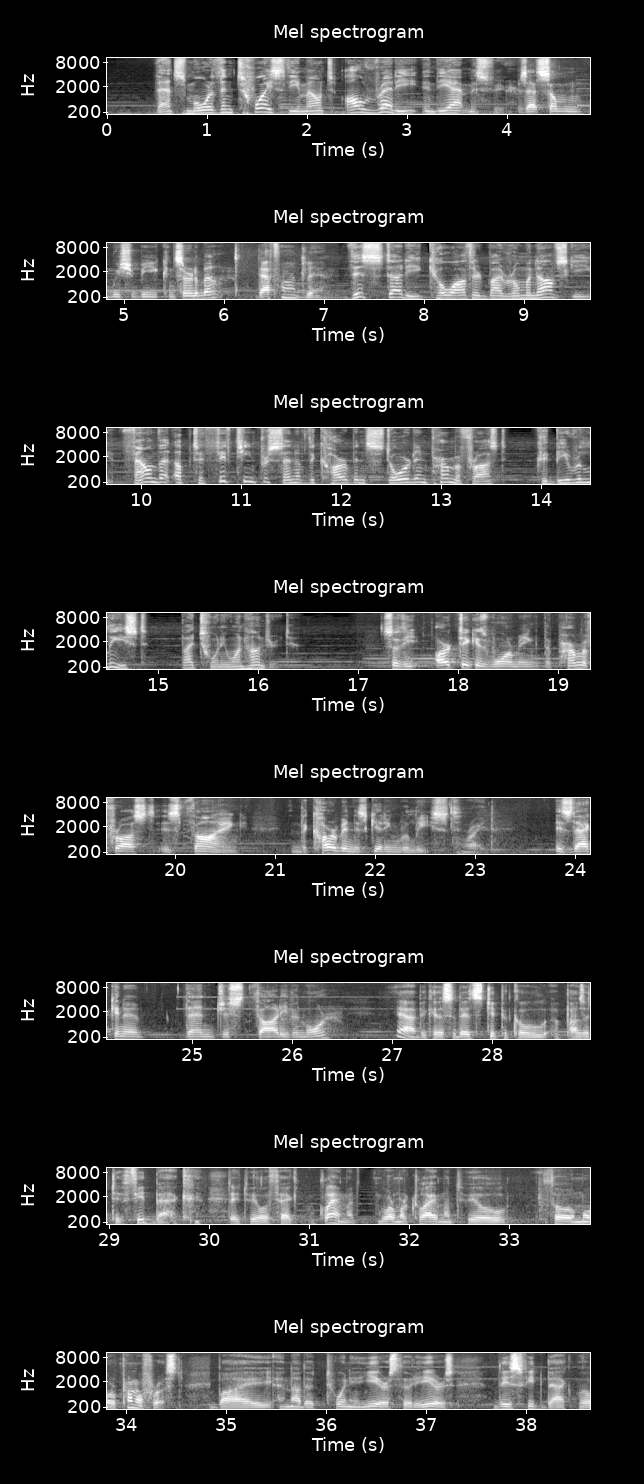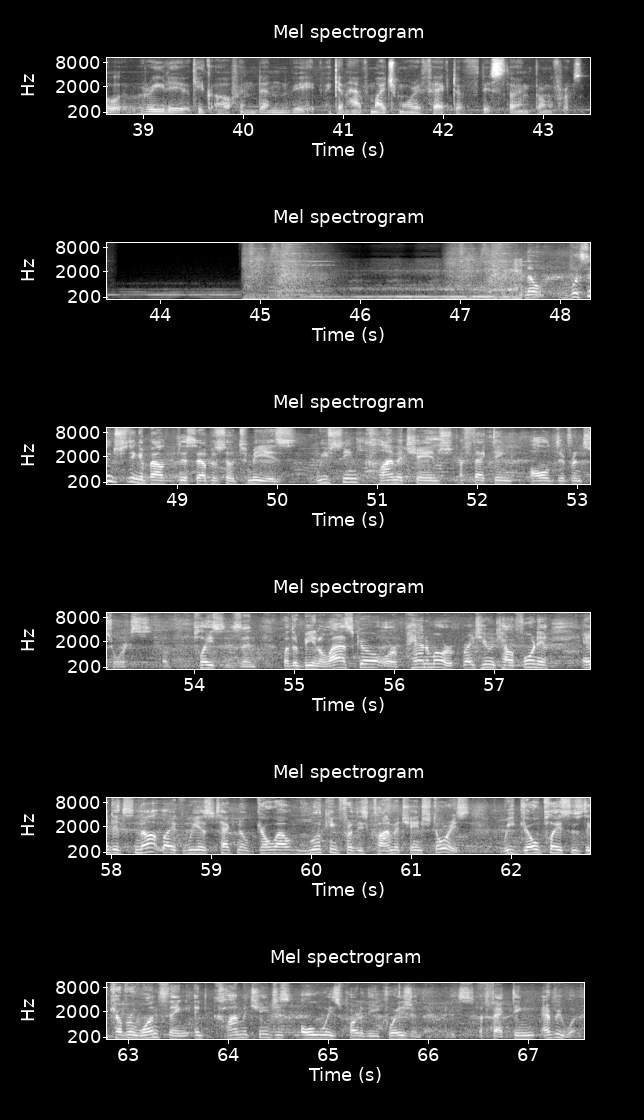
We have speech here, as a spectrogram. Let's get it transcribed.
That's more than twice the amount already in the atmosphere. Is that something we should be concerned about? Definitely. This study, co-authored by Romanovsky, found that up to 15% of the carbon stored in permafrost could be released by 2100. So the Arctic is warming, the permafrost is thawing, and the carbon is getting released. Right. Is that going to then just thaw even more? Yeah, because that's typical uh, positive feedback. It will affect climate. Warmer climate will thaw more permafrost. By another 20 years, 30 years, this feedback will really kick off, and then we, we can have much more effect of this thawing permafrost. Now, what's interesting about this episode to me is we've seen climate change affecting all different sorts of places, and whether it be in Alaska or Panama or right here in California. And it's not like we as TechKnow go out looking for these climate change stories. We go places to cover one thing, and climate change is always part of the equation there. It's affecting everywhere.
